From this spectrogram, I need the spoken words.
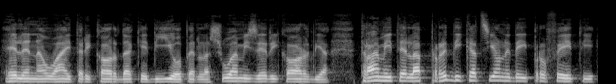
Elena White ricorda che Dio, per la sua misericordia, tramite la predicazione dei profeti,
